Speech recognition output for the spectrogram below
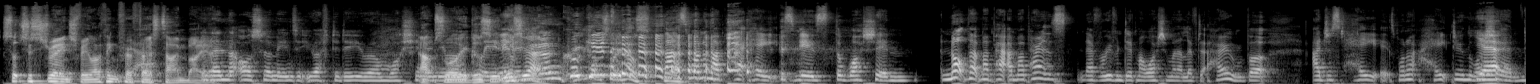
such a strange feeling. I think for a first time buyer. But then that also means that you have to do your own washing Absolutely, and your own does. It cleaning does, and yeah. your own cooking. It absolutely does. That's one of my pet hates is the washing. Not that my pa- my parents never even did my washing when I lived at home, but I just hate it. It's one of, I hate doing the Yeah. washing.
